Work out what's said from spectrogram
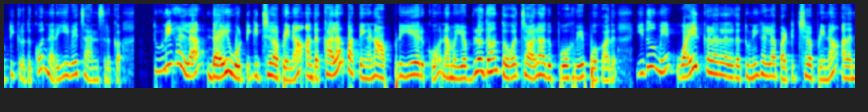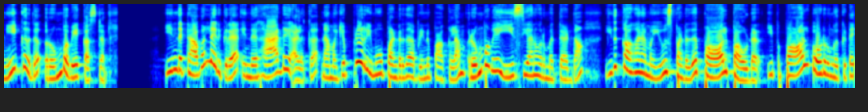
ஒட்டிக்கிறதுக்கோ நிறையவே சான்ஸ் இருக்குது துணிகளில் டை ஒட்டிக்கிச்சு அப்படின்னா அந்த கலர் பார்த்திங்கன்னா அப்படியே இருக்கும். நம்ம எவ்வளோ தான் துவைச்சாலும் அது போகவே போகாது. இதுவுமே ஒயிட் கலரில் இருக்கிற துணிகளில் பட்டுச்சு அப்படின்னா அதை நீக்கிறது ரொம்பவே கஷ்டம். இந்த டவலில் இருக்கிற இந்த ஹேர் டை அழுக்க நம்ம எப்படி ரிமூவ் பண்ணுறது அப்படின்னு பார்க்கலாம். ரொம்பவே ஈஸியான ஒரு மெத்தட் தான். இதுக்காக நம்ம யூஸ் பண்ணுறது பால் பவுடர் இப்போ பால் பவுடர் உங்ககிட்ட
